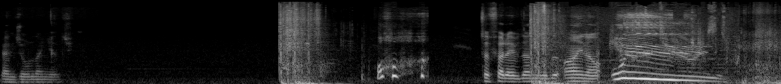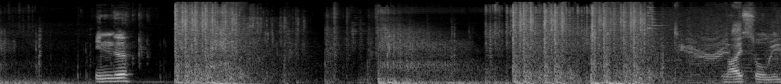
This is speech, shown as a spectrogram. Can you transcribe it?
Bence oradan gelecek. Oho. Bu sefer evden yedi. Aynen. Uy. İndi. Nice oğlum.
